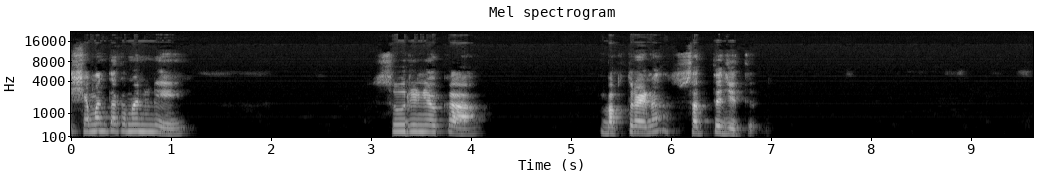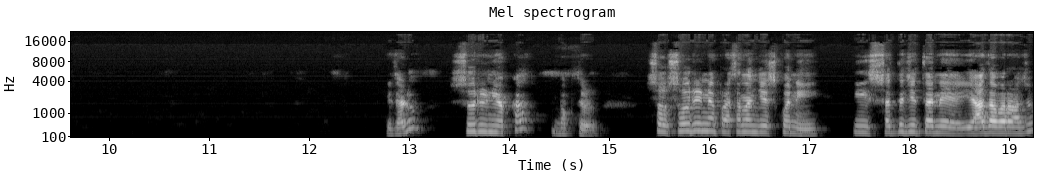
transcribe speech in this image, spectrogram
శమంతకమణిని సూర్యుని యొక్క భక్తుడైన సత్యజిత్. ఇతడు సూర్యుని యొక్క భక్తుడు. సో సూర్యుని ప్రసన్నం చేసుకొని ఈ సత్యజిత్ అనే యాదవరాజు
